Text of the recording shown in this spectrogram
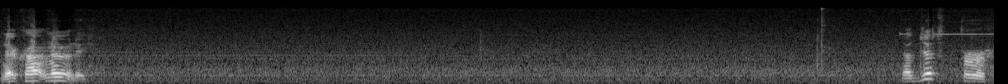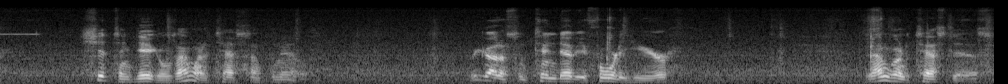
No continuity. Now just for shits and giggles, I want to test something else. We got us some 10W40 here. And I'm going to test this.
